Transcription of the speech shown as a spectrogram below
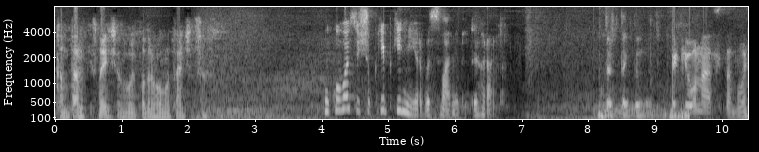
Там танки, смотрите, сейчас будет по-другому танчиться. У вас еще крепкие нервы с вами тут играть. Тоже так думаю. Как и у нас с тобой.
